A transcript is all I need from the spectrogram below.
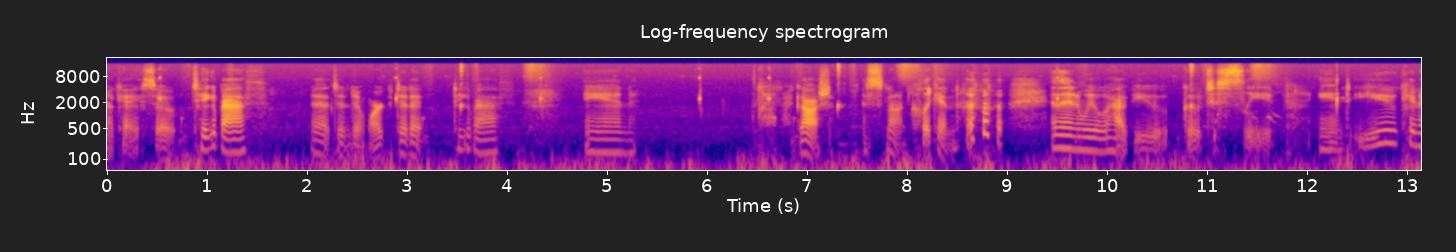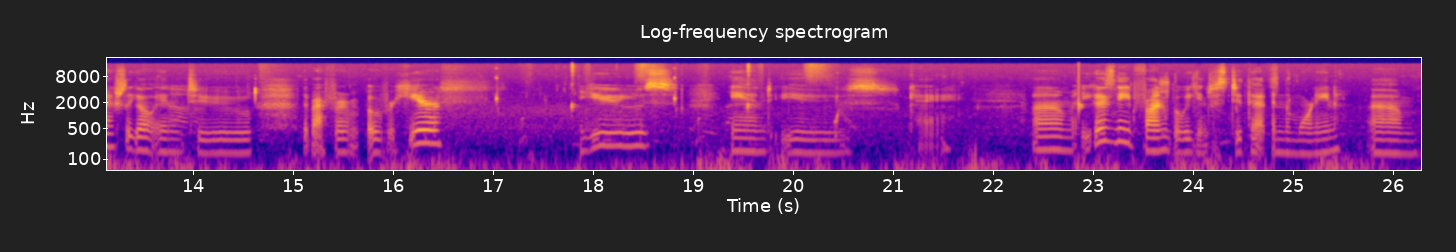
Okay, so take a bath. That didn't work, did it? Take a bath. And gosh, it's not clicking. and then we will have you go to sleep. And you can actually go into the bathroom over here. Use and use. Okay. Um, you guys need fun, but we can just do that in the morning. Um,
